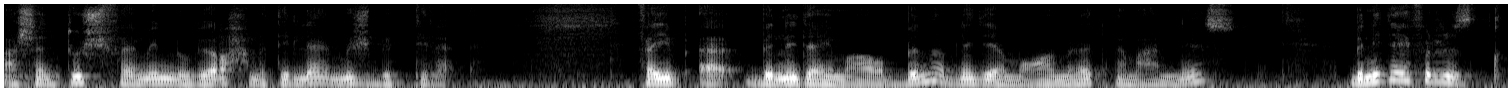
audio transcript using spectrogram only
عشان تشفى منه برحمة الله مش بابتلاء. فيبقى بندعي مع ربنا بندعي معاملاتنا مع الناس بندعي في الرزق.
